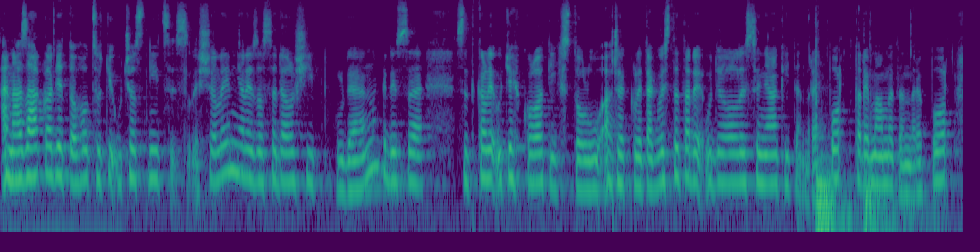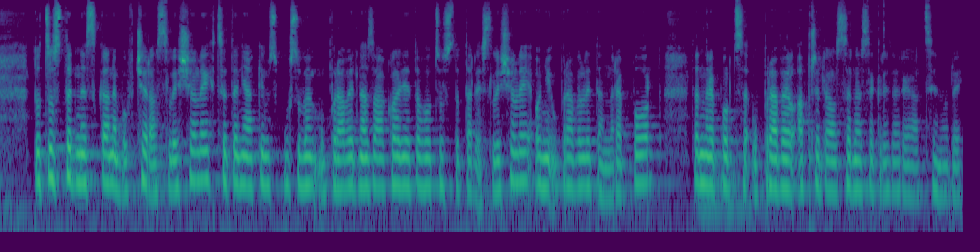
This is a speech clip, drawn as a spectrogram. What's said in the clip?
a na základě toho, co ti účastníci slyšeli, měli zase další půl den, kdy se setkali u těch kolatých stolů a řekli, tak vy jste tady udělali si nějaký ten report, tady máme ten report, to, co jste dneska nebo včera slyšeli, chcete nějakým způsobem upravit na základě toho, co jste tady slyšeli. Oni upravili ten report, ten report se upravil a předal se na sekretariát synody.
